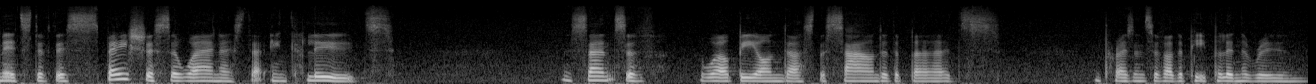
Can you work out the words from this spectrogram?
Midst of this spacious awareness that includes the sense of the world beyond us, the sound of the birds, the presence of other people in the room.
